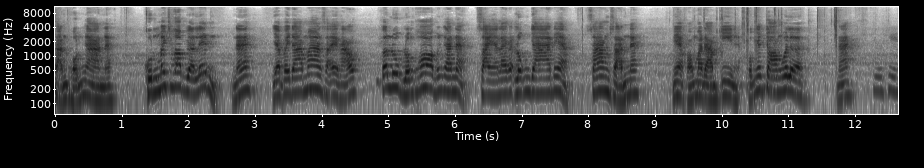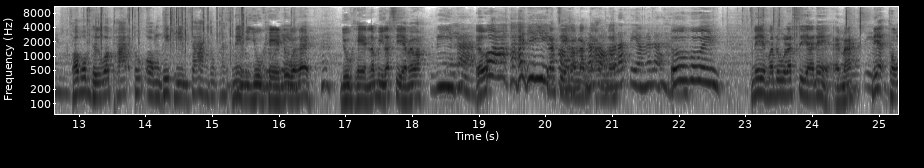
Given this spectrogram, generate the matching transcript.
สรรค์ผลงานนะ คุณไม่ชอบอย่าเล่นนะ อย่าไปดราม่าใส่เขา ก็รูปหลวงพ่อเหมือนกันเนี่ยใส่อะไรก็ลงยาเนี่ย สร้างสรรค์นะเนี่ยของมาดามกี้เนี่ย ผมยังจองไว้เลยนะยูเครนเพราะผมถือว่าพระทุกองค์ที่ทีมสร้างทุกนี่มียูเครนด้วยเฮ้ยยูเครนแล้วมีรัสเซียไหมวะมีค่ะเออว้ายรัสเซียกำลังดังแวเลขอยรัสเซียไหมล่ะโอ้ยนี่มาดูรัสเซียนี่เห็นไหมรัสเซียเนี่ยธง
